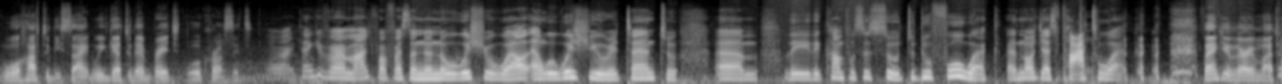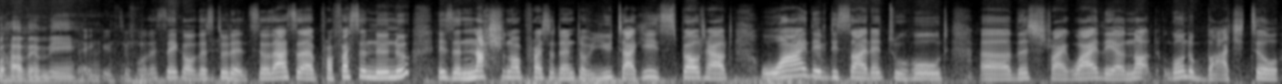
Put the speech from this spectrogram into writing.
we'll have to decide. We get to the bridge, we'll cross it. All right. Thank you very much, Professor Nunoo. We wish you well, and we wish you return to um, the, the campuses soon to do full work and not just part work. Thank you very much for having me. Thank you, too, for the sake of the students. So that's uh, Professor Nunoo. He's the national president of UTAG. He's spelled out why they've decided to hold uh, this strike, why they are not going to batch till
